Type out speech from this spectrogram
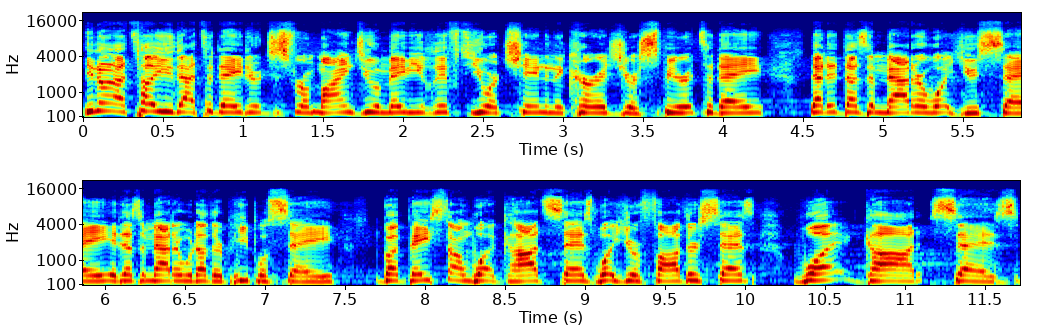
You know, and I tell you that today to just remind you and maybe lift your chin and encourage your spirit today that it doesn't matter what you say, it doesn't matter what other people say, but based on what God says, what your father says, what God says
